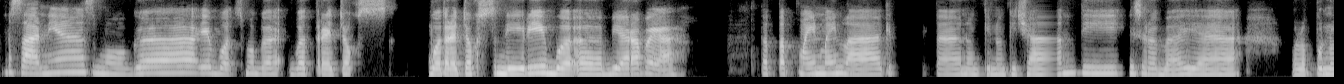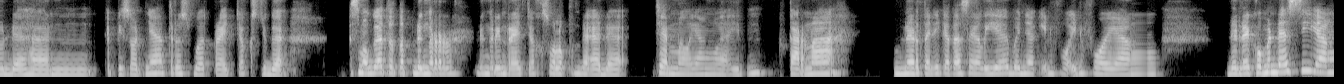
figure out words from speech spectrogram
pesannya semoga ya buat semoga buat recox buat recox sendiri buat uh, biar apa ya tetap main-main lah kita nongki-nongki cantik di Surabaya. Walaupun udahan episodenya terus buat recox juga semoga tetap denger dengerin Recox walaupun udah ada channel yang lain. Karena benar tadi kata Celia banyak info-info yang dan rekomendasi yang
